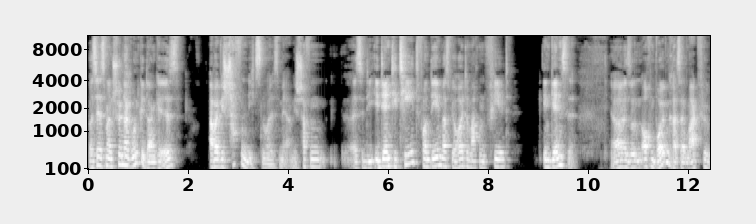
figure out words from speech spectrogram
Was jetzt mal ein schöner Grundgedanke ist. Aber wir schaffen nichts Neues mehr. Wir schaffen, also die Identität von dem, was wir heute machen, fehlt in Gänze. Ja, also auch ein Wolkenkratzer mag für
